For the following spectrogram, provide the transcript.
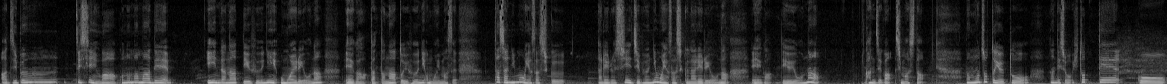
あ自分自身はこのままでいいんだなっていうふうに思えるような映画だったなというふうに思います。他者にも優しくなれるし自分にも優しくなれるような映画っていうような感じがしました。まあ、もうちょっと言うと何でしょう人ってこ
